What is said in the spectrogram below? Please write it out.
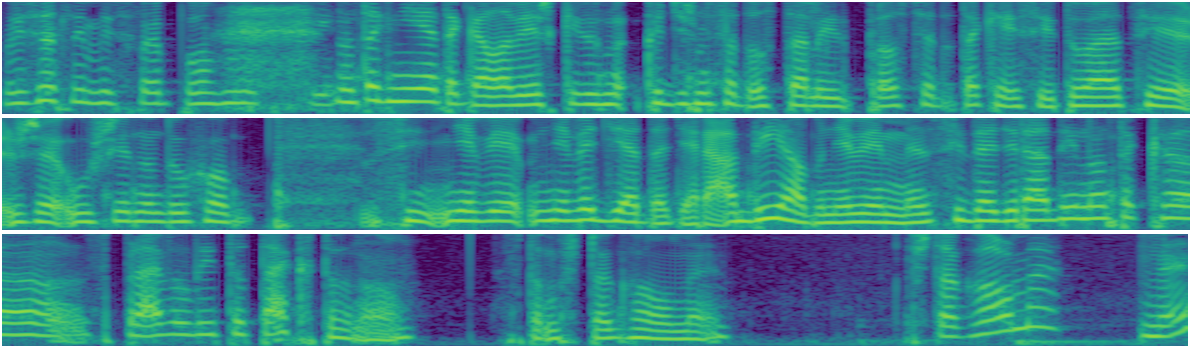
Vysvetli mi svoje pohľadky. No tak nie, tak ale vieš, keď, keď sme sa dostali proste do takej situácie, že už jednoducho si nevie, nevedia dať rady, alebo nevieme si dať rady, no tak uh, spravili to takto, no. V tom Štokholme. V Štokholme? Ne?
